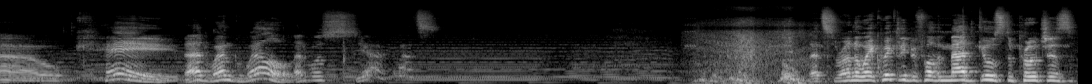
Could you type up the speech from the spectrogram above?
Okay, that went well. That was, yeah, that's... Let's run away quickly before the mad ghost approaches.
